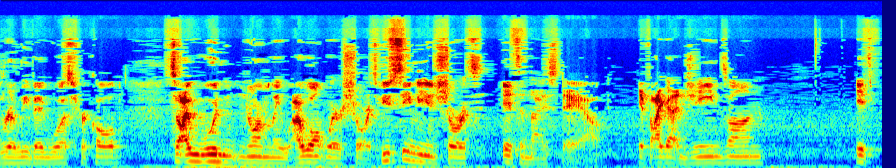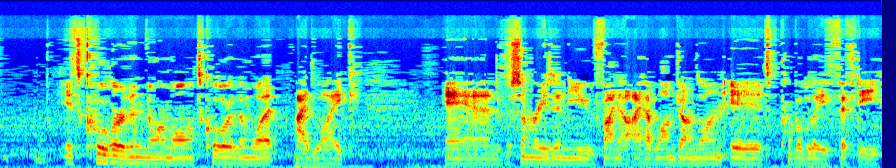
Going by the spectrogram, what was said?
really big wuss for cold. So I wouldn't normally. I won't wear shorts. If you see me in shorts, it's a nice day out if I got jeans on, it's it's cooler than normal. It's cooler than what I'd like. And for some reason you find out I have long johns on, it's probably 50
